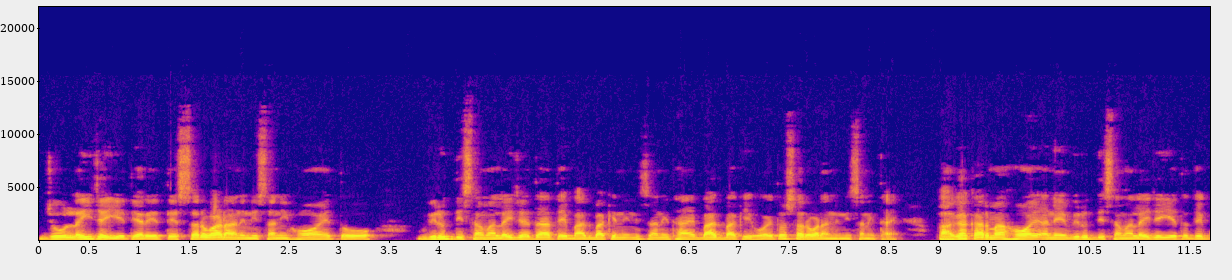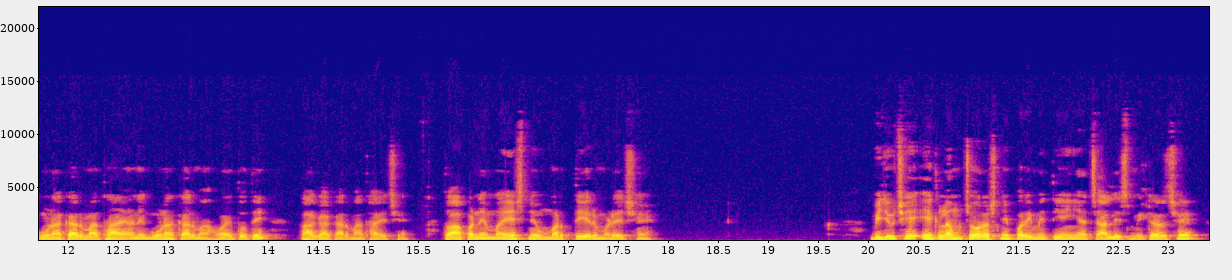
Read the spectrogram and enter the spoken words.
જો લઈ જઈએ ત્યારે તે સરવાળાની નિશાની હોય તો વિરુદ્ધ દિશામાં લઈ જતા તે બાદબાકીની નિશાની થાય, બાદબાકી હોય તો સરવાળાની નિશાની થાય. ભાગાકારમાં હોય અને વિરુદ્ધ દિશામાં લઈ જઈએ તો તે ગુણાકારમાં થાય અને ગુણાકારમાં હોય તો તે ભાગાકારમાં થાય છે. તો આપણને મહેશની ઉંમર તેર મળે છે. બીજું છે, એક લંબચોરસની પરિમિતિ અહીંયા ચાલીસ મીટર છે.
